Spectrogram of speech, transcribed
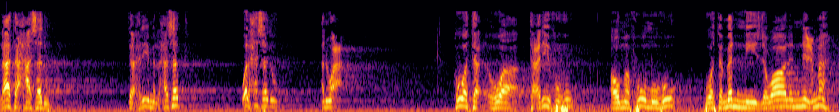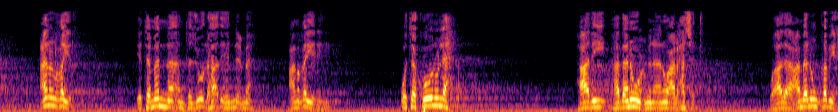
لا تحاسدوا. تحريم الحسد والحسد أنواع. هو هو تعريفه أو مفهومه هو تمني زوال النعمة عن الغير. يتمنى أن تزول هذه النعمة عن غيره وتكون له. هذه هذا نوع من أنواع الحسد. وهذا عمل قبيح.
